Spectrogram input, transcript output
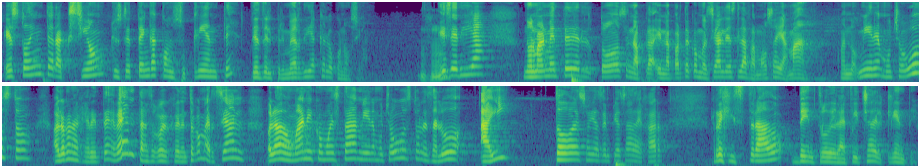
Es toda interacción que usted tenga con su cliente desde el primer día que lo conoció. Ese día, normalmente todos en la, pla- en la parte comercial es la famosa llamada. Cuando, mire, mucho gusto, hablo con el gerente de ventas o con el gerente comercial. Hola, don Manny, ¿cómo está? Mire, mucho gusto, le saludo. Ahí, todo eso ya se empieza a dejar registrado dentro de la ficha del cliente.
